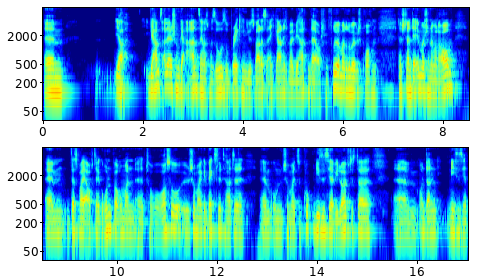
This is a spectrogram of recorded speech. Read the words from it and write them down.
Ähm, ja, wir haben es alle ja schon geahnt, sagen wir es mal so, so Breaking News war das eigentlich gar nicht, weil wir hatten da ja auch schon früher mal drüber gesprochen. Da stand ja immer schon im Raum. Ähm, das war ja auch der Grund, warum man äh, Toro Rosso äh, schon mal gewechselt hatte, ähm, um schon mal zu gucken dieses Jahr, wie läuft es da ähm, und dann nächstes Jahr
